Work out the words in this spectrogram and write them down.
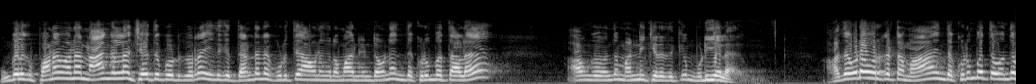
உங்களுக்கு பணம் வேணால் நாங்கள்லாம் சேர்த்து போட்டு வர்றோம். இதுக்கு தண்டனை கொடுத்தே ஆகணுங்கிற மாதிரி நின்றவொடனே இந்த குடும்பத்தால் அவங்க வந்து மன்னிக்கிறதுக்கு முடியலை. அதை விட ஒரு கட்டமாக இந்த குடும்பத்தை வந்து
